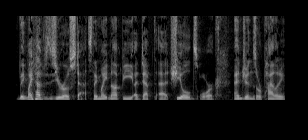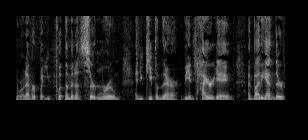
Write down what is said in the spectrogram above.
they might have zero stats. They might not be adept at shields or engines or piloting or whatever, but you put them in a certain room and you keep them there the entire game. And by the end, they're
